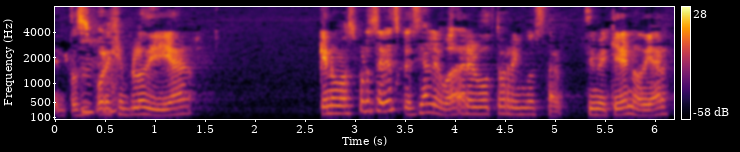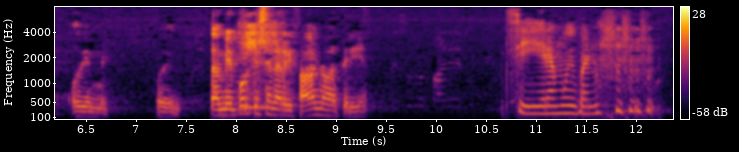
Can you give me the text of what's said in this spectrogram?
Entonces, por ejemplo, diría que nomás por ser especial le voy a dar el voto a Ringo Starr. Si me quieren odiar, odienme. También porque se la rifaban la batería. Sí, era muy bueno.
